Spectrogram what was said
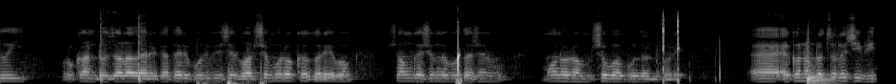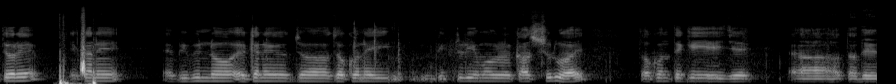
দুই প্রকাণ্ড জলাধার একাধারে পরিবেশের ভারসাম্য রক্ষা করে এবং সঙ্গে সঙ্গে প্রদর্শন, মনোরম শোভা প্রদান করে। এখন আমরা চলেছি ভিতরে। এখানে বিভিন্ন, এখানে যখন এই ভিক্টোরিয়া মেমোরিয়াল কাজ শুরু হয়, তখন থেকে এই যে তাদের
